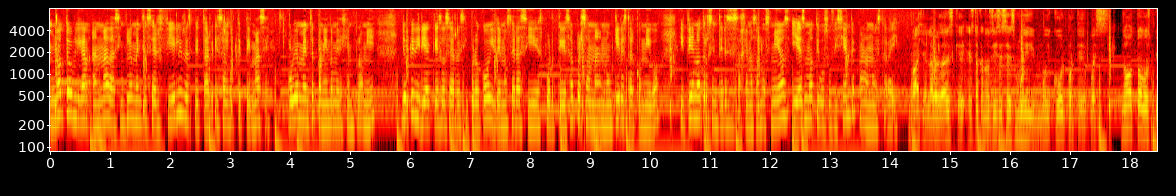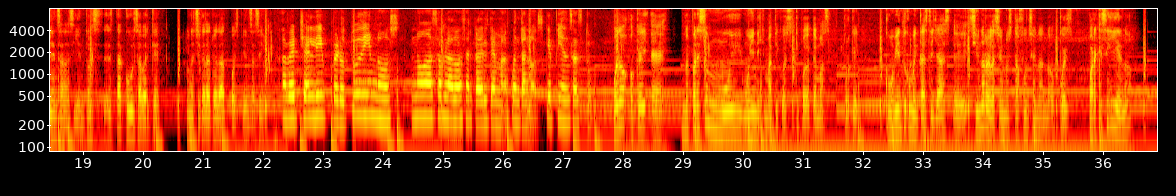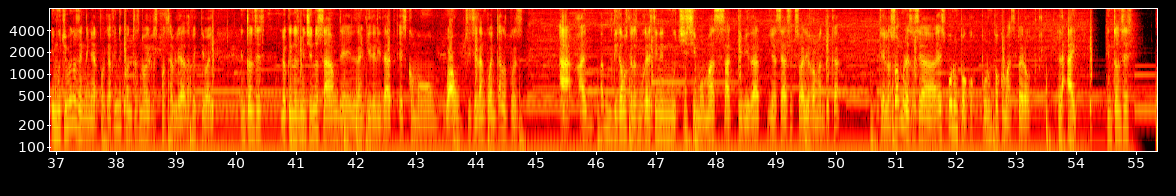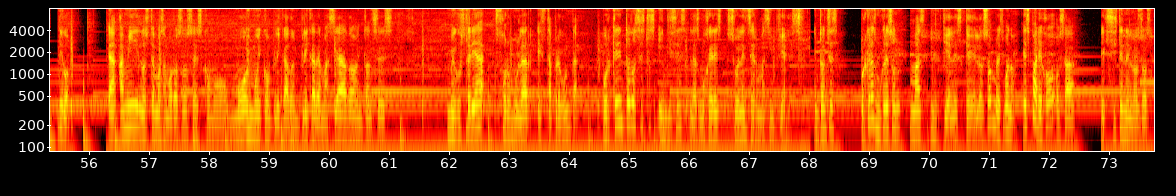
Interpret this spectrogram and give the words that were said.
no te obligan a nada, simplemente ser fiel y respetar es algo que te nace. Obviamente poniéndome de ejemplo a mí, yo pediría que eso sea recíproco y de no ser así es porque esa persona no quiere estar conmigo y tiene otros intereses ajenos a los míos y es motivo suficiente para no estar ahí. Vaya, la verdad es que esto que nos dices es muy muy cool porque pues no todos piensan así, entonces está cool saber que una chica de tu edad pues piensa así. A ver Charlie, pero tú dinos, no has hablado acerca del tema, cuéntanos, ¿qué piensas tú? Bueno, ok, eh, me parece muy, muy enigmático este tipo de temas, porque como bien tú comentaste ya, eh, si una relación no está funcionando, pues ¿para qué seguir, no? Y mucho menos de engañar, porque a fin de cuentas no hay responsabilidad afectiva ahí. Entonces, lo que nos mencionó Sam de la infidelidad es como, wow, si se dan cuenta, pues digamos que las mujeres tienen muchísimo más actividad, ya sea sexual y romántica, que los hombres, o sea, es por un poco, por un poco más, pero la hay. Entonces, digo, a, mí los temas amorosos es como muy muy complicado, implica demasiado, entonces me gustaría formular esta pregunta. ¿Por qué en todos estos índices las mujeres suelen ser más infieles? Entonces, ¿por qué las mujeres son más infieles que los hombres? Bueno, es parejo, o sea, existen en los dos.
